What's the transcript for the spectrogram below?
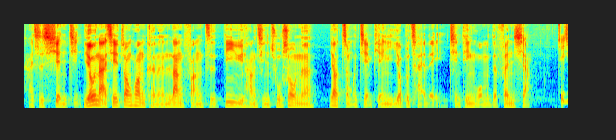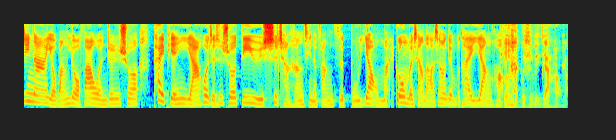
还是陷阱？有哪些状况可能让房子低于行情出售呢？要怎么捡便宜又不踩雷？请听我们的分享。最近呢，有网友发文，就是说太便宜啊，或者是说低于市场行情的房子不要买，跟我们想的好像有点不太一样哈。便宜不是比较好吗？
